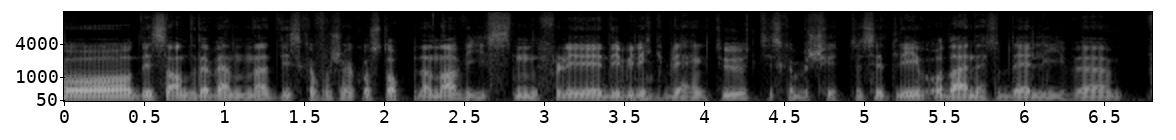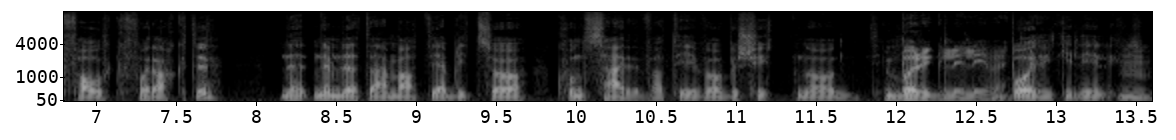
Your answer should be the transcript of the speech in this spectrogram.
Og disse andre vennene de skal forsøke å stoppe denne avisen, fordi de vil ikke bli hengt ut. De skal beskytte sitt liv, og det er nettopp det livet Falk forakter. Nemlig dette med at de er blitt så konservative og beskyttende og Borgerlig liv. Borgerlig, liksom. Mm.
